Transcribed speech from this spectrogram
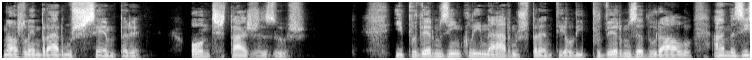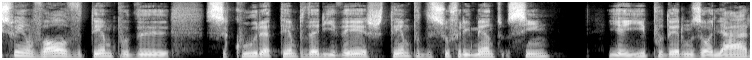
nós lembrarmos sempre onde está Jesus. E podermos inclinar-nos perante Ele e podermos adorá-lo. Ah, mas isso envolve tempo de secura, tempo de aridez, tempo de sofrimento? Sim. E aí podermos olhar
